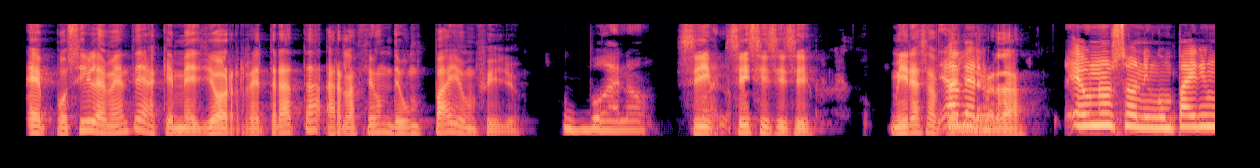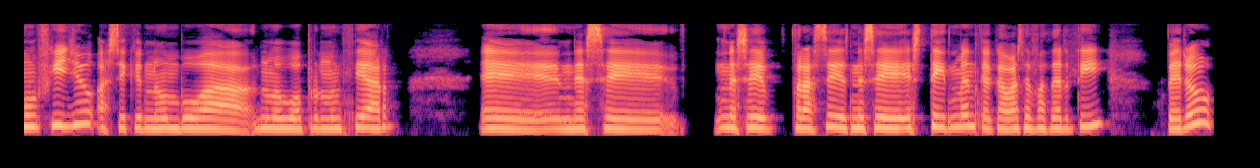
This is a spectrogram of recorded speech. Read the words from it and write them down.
é posiblemente a que mellor retrata a relación de un pai e un fillo. Bueno. Sí, bueno. sí, sí, sí, sí. Mira esa peli, ver, de verdad. Eu non son ningún pai ningún fillo, así que non vou a, non me vou a pronunciar eh, nese nese frase, nese statement que acabas de facer ti, pero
